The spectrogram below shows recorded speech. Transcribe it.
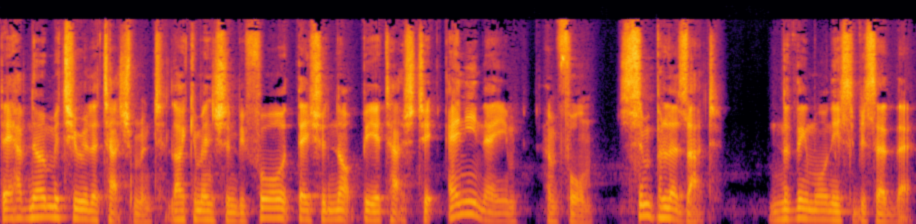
They have no material attachment. Like I mentioned before, they should not be attached to any name and form. Simple as that. Nothing more needs to be said there.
